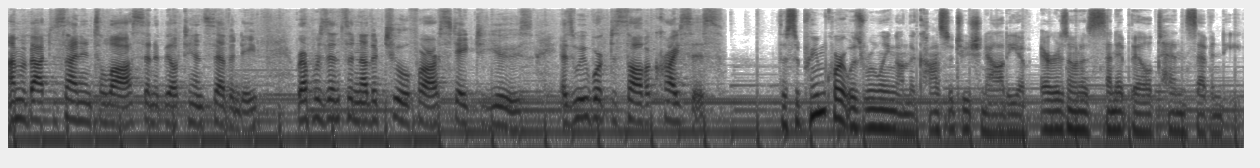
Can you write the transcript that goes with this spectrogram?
I'm about to sign into law, Senate Bill 1070, represents another tool for our state to use as we work to solve a crisis. The Supreme Court was ruling on the constitutionality of Arizona's Senate Bill 1070,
